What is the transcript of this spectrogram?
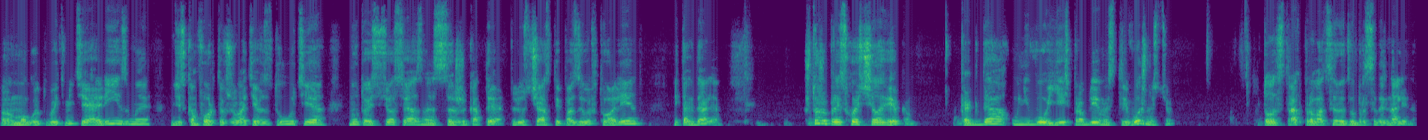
э, могут быть метеоризмы, дискомфорты в животе, вздутие, ну то есть все связано с ЖКТ, плюс частые позывы в туалет и так далее. Что же происходит с человеком? Когда у него есть проблемы с тревожностью, то страх провоцирует выброс адреналина.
